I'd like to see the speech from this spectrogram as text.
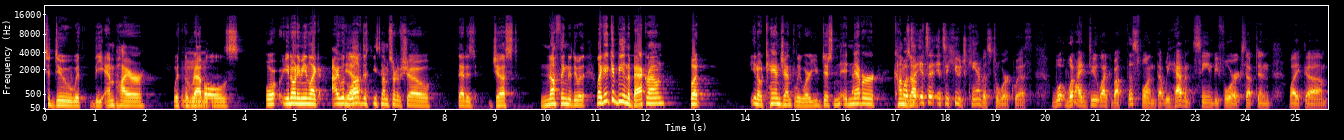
to do with the empire with the Mm. rebels or you know what i mean like i would Yeah. love to see some sort of show that is just nothing to do with it like it could be in the background but you know tangentially where you just it never comes Well, it's, up a, it's a it's a huge canvas to work with. What what I do like about this one that we haven't seen before, except in like um,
